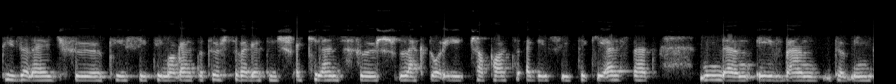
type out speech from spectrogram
11 fő készíti magát a törzszöveget, és egy 9 fős lektori csapat egészíti ki ezt, tehát minden évben több mint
